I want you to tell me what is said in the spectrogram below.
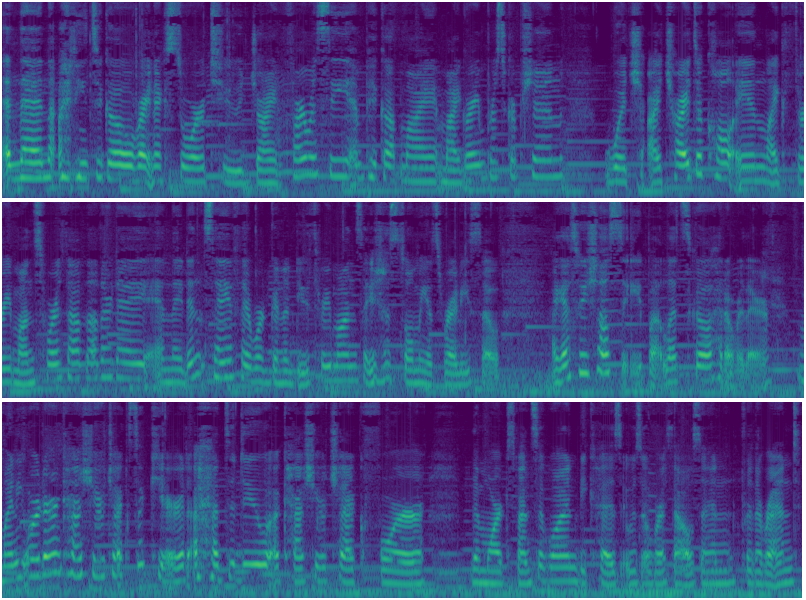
And then I need to go right next door to Giant Pharmacy and pick up my migraine prescription, which I tried to call in like three months worth of the other day and they didn't say if they were gonna do three months. They just told me it's ready. So I guess we shall see, but let's go head over there. Money order and cashier check secured. I had to do a cashier check for the more expensive one because it was over a thousand for the rent.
